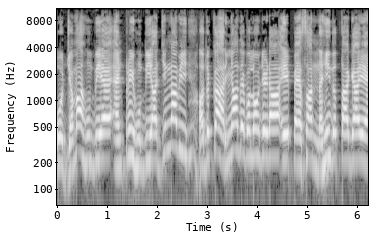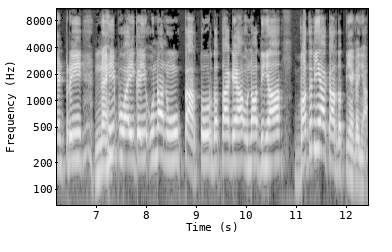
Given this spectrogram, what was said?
ਉਹ ਜਮ੍ਹਾਂ ਹੁੰਦੀ ਹੈ, ਐਂਟਰੀ ਹੁੰਦੀ ਆ। ਜਿੰਨਾ ਵੀ ਅਧਿਕਾਰੀਆਂ ਦੇ ਵੱਲੋਂ ਜਿਹੜਾ ਇਹ ਪੈਸਾ ਨਹੀਂ ਦਿੱਤਾ ਗਿਆ, ਇਹ ਐਂਟਰੀ ਨਹੀਂ ਪਵਾਈ ਗਈ, ਉਹਨਾਂ ਨੂੰ ਘਰ ਤੋੜ ਦਿੱਤਾ ਗਿਆ। ਉਹਨਾਂ ਦੀਆਂ ਬਦਲੀਆਂ ਕਰ ਦਿੱਤੀਆਂ ਗਈਆਂ।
